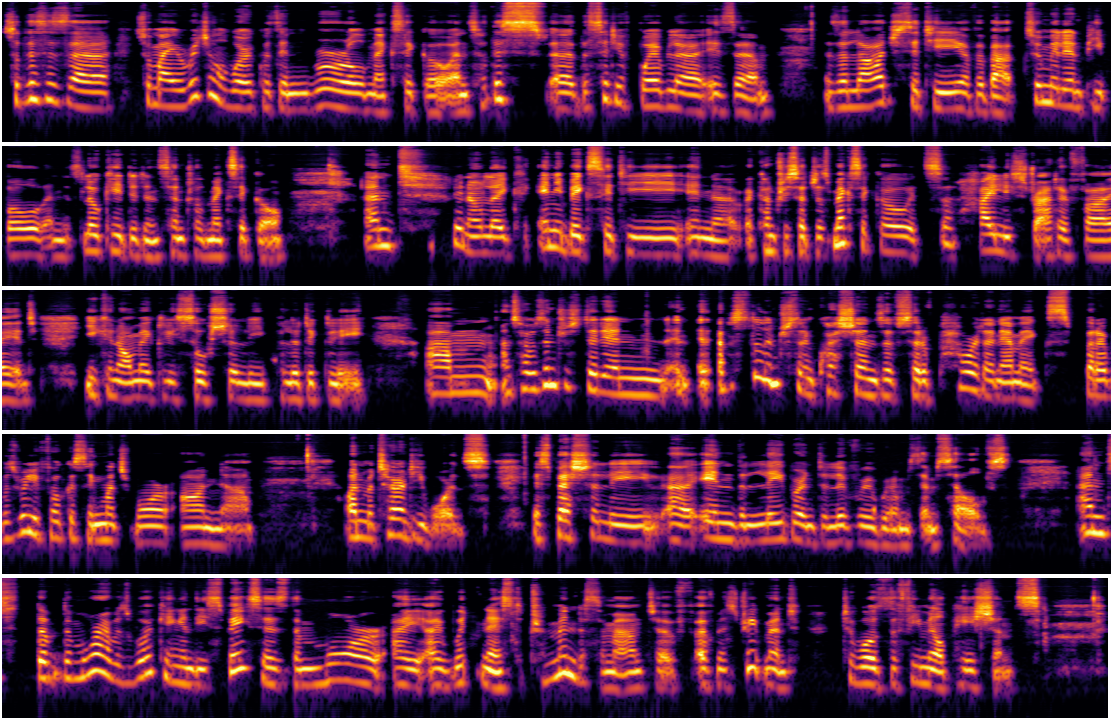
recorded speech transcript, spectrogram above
So this is a so my original work was in rural Mexico, and so this uh, the city of Puebla is a um, is a large city of about two million people, and it's located in central Mexico. And you know, like any big city in a, a country such as Mexico, it's highly stratified economically, socially, politically. Um, and so I was interested in, in, I was still interested in questions of sort of power dynamics, but I was really focusing much more on uh, on maternity wards, especially uh, in the labor and delivery rooms themselves. And the, the more I was working in these spaces, the more I, I witnessed a tremendous amount of, of mistreatment towards the female patients,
